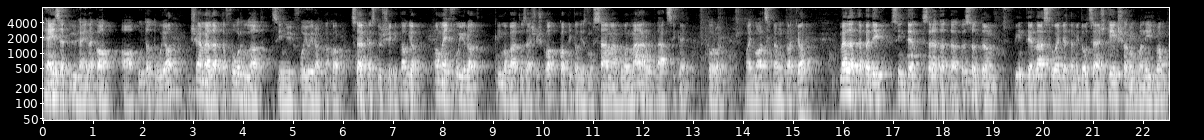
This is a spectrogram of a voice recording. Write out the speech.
helyzetműhelynek a, a kutatója, és emellett a Fordulat című folyóiratnak a szerkesztőségi tagja, amely folyóirat klímaváltozás és kapitalizmus számából már ott látszik egy torony. Majd Marci bemutatja. Mellette pedig szintén szeretettel köszöntöm Pintér László egyetemi docens, kék sarokban így van,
